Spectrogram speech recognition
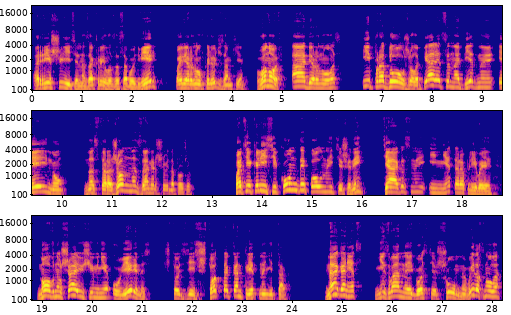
решительно закрыла за собой дверь, повернув ключ в замке, вновь обернулась, и продолжила пялиться на бедную Эйну, настороженно замершую напротив. Потекли секунды полной тишины, тягостные и неторопливые, но внушающие мне уверенность, что здесь что-то конкретно не так. Наконец, незваная гостья шумно выдохнула,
